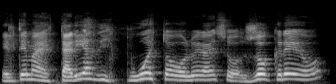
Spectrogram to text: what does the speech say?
el tema es, ¿estarías dispuesto a volver a eso? Yo creo,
